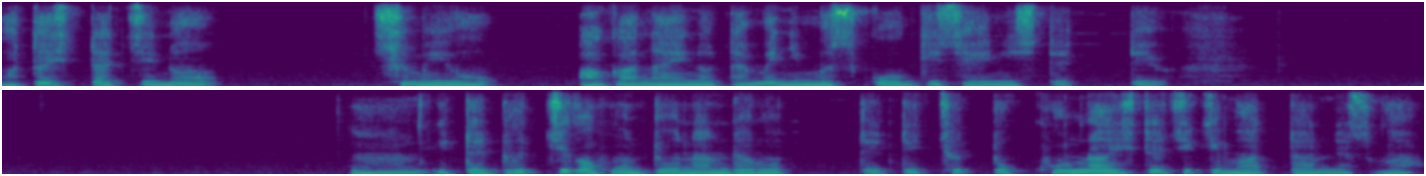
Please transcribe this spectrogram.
私たちの罪をあがないのために息子を犠牲にしてっていう。うん、一体どっちが本当なんだろうって言って、ちょっと混乱した時期もあったんですが、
